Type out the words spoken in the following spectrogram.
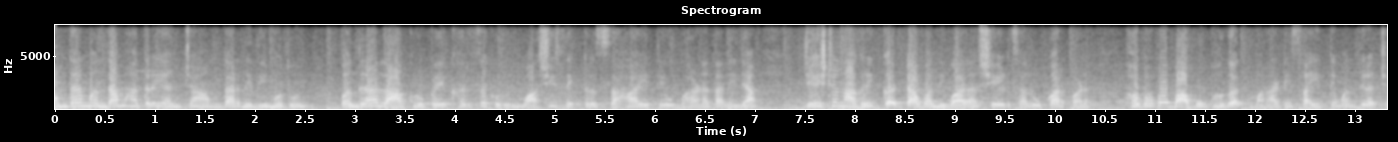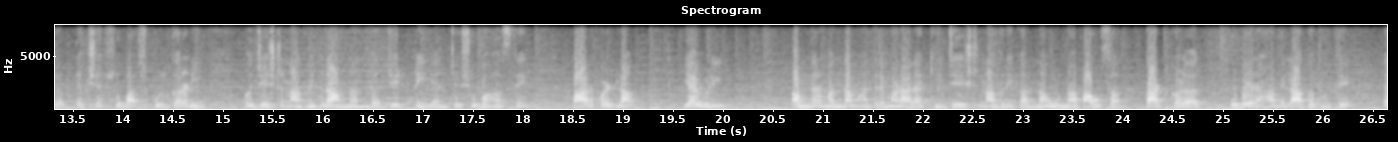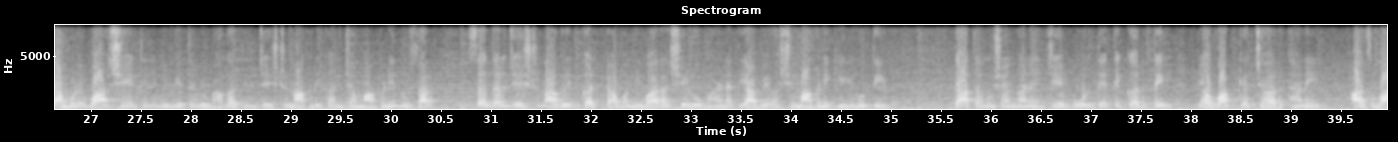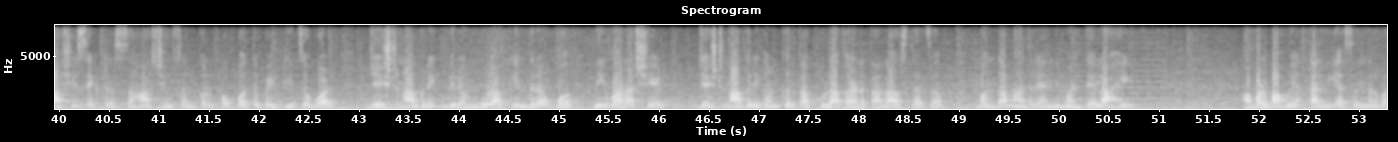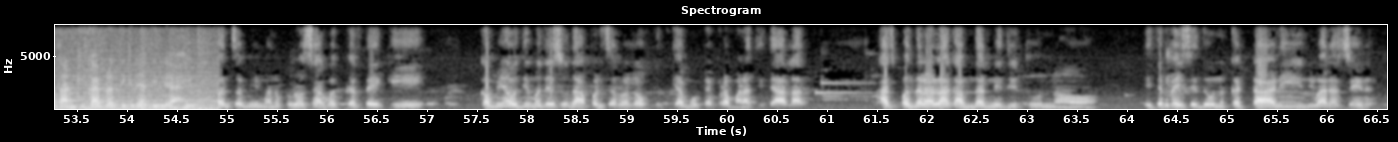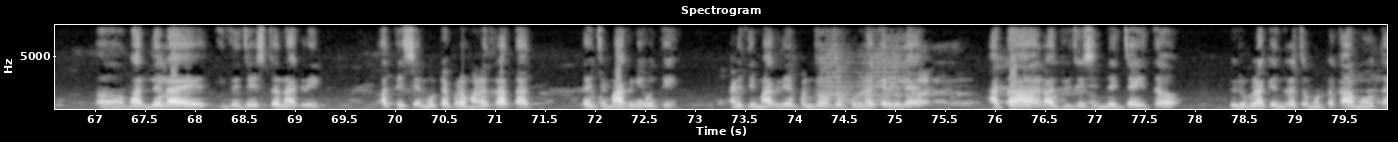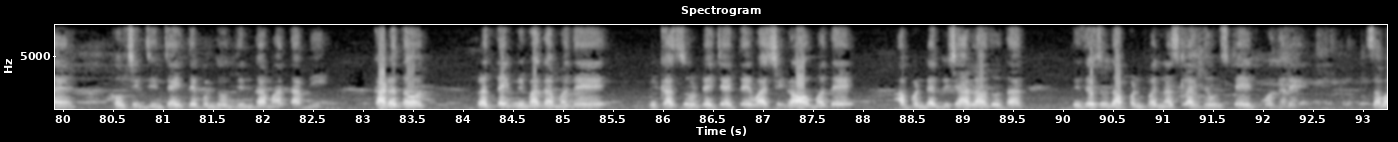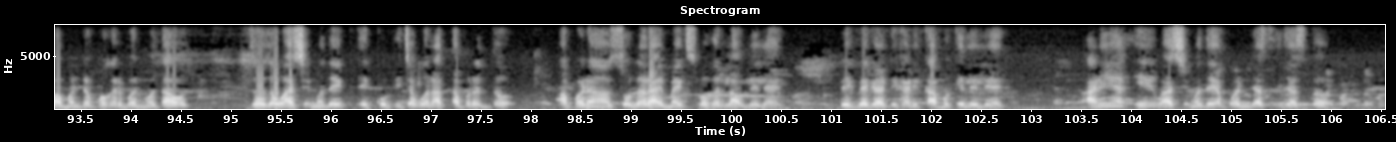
आमदार मंदा म्हात्रे यांच्या आमदार निधीमधून पंधरा लाख रुपये खर्च करून वाशी सेक्टर सहा येथे उभारण्यात आलेल्या ज्येष्ठ नागरिक कट्टा व निवारा शेडचा लोकार्पण हबब बाबू भगत मराठी साहित्य मंदिराचे अध्यक्ष सुभाष कुलकर्णी व ज्येष्ठ नागरिक रामनंद जेट्टी यांच्या शुभ हस्ते पार पडला. यावेळी आमदार मंदा म्हात्रे म्हणाल्या की ज्येष्ठ नागरिकांना उन्हा पावसात ताटकळत उभे राहावे लागत होते. त्यामुळे वाशी येथील विविध विभागातील ज्येष्ठ नागरिकांच्या मागणीनुसार सदर ज्येष्ठ नागरिक कट्टा व निवारा शेड उभारण्यात यावे अशी मागणी केली होती. त्याच अनुषंगाने जे बोलते ते करते या वाक्याच्या अर्थाने आज वाशी सेक्टर सहा शिवसंकल्प पतपेठीजवळ ज्येष्ठ नागरिक विरंगुळा केंद्र व निवारा शेड ज्येष्ठ नागरिकांकरता खुला करण्यात आला असल्याचं मंदा म्हात्रे यांनी म्हटलेलं आहे. आपण पाहूयात त्यांनी या संदर्भात आणखी काय प्रतिक्रिया दिली आहे. मी मनपूर्वक स्वागत करते की कमी अवधीमध्ये सुद्धा आपण सर्व लोक इतक्या मोठ्या प्रमाणात इथे आलात. आज पंधरा लाख आमदार निधीतून इथे पैसे देऊन कट्टा आणि निवारा शेड बांधलेला आहे. इथे ज्येष्ठ नागरिक अतिशय मोठ्या प्रमाणात राहतात. त्यांची मागणी होती आणि ती मागणी आपण जवळजवळ पूर्ण केलेली आहे. आता राजूजी शिंदेच्या इथं विरुगळा केंद्राचं मोठं काम होत आहे. कौशिकजींच्या इथे पण दोन तीन कामं आता आम्ही काढत आहोत. प्रत्येक विभागामध्ये विकास सोटेच्या इथे वाशी गावामध्ये आपण त्या दिवशी आला होतात. तिथे सुद्धा आपण पन्नास लाख देऊन स्टेज वगैरे सभा मंडप वगैरे बनवत आहोत. जवळजवळ वाशीमध्ये एक एक कोटीच्या वर आतापर्यंत आपण सोलर आयमॅक्स वगैरे लावलेले आहेत. वेगवेगळ्या ठिकाणी कामं केलेली आहेत. आणि ही वाशीमध्ये आपण जास्तीत जास्त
